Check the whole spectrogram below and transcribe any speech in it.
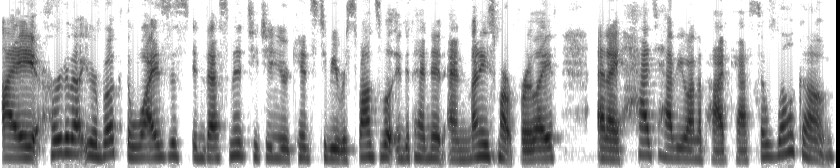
I heard about your book, The Wisest Investment, teaching your kids to be responsible, independent, and money smart for life. And I had to have you on the podcast. So welcome.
